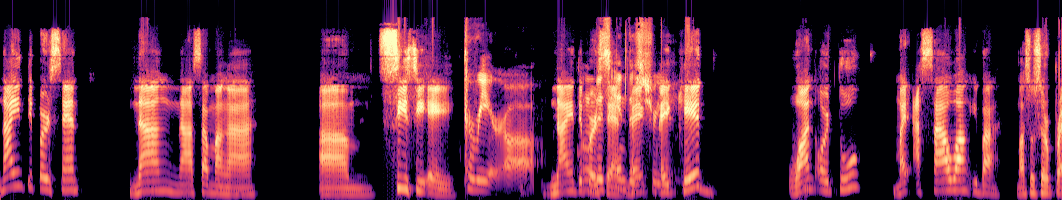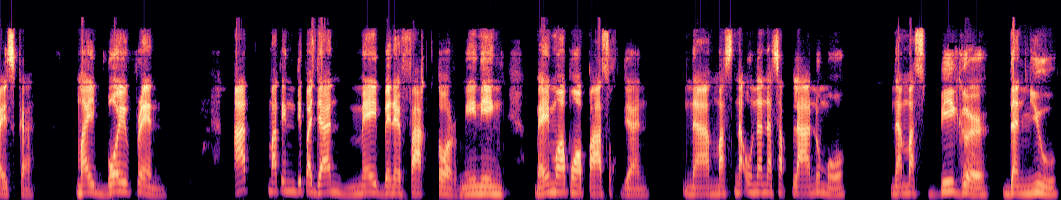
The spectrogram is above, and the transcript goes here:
90% ng nasa mga um, CCA, Career. Oh. 90%. In this May, may kid, one or two, may asawang iba, masusurprise ka. May boyfriend. At matindi pa dyan, may benefactor. Meaning, may mga pumapasok dyan na mas nauna na sa plano mo na mas bigger than you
